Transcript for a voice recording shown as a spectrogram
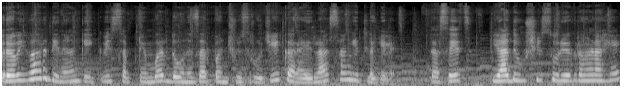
रविवार दिनांक एकवीस सप्टेंबर दोन हजार पंचवीस रोजी करायला सांगितलं गेलंय. तसेच या दिवशी सूर्यग्रहण आहे.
